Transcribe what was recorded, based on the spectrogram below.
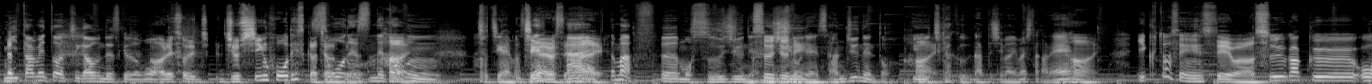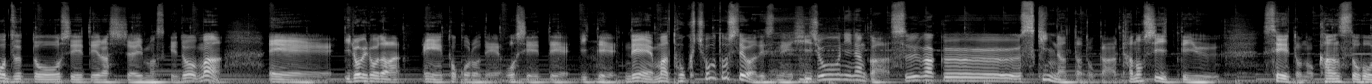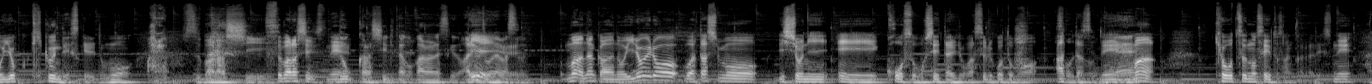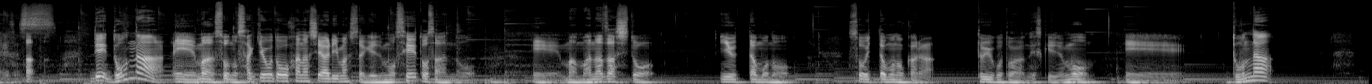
ー、見た目とは違うんですけれども、あれそれ受信法ですか？そうですね。多分、はいちょっと違いますね。違いますね。はい。まあもう数十年、数十年、三十年という近くなってしまいましたかね。はい。生田先生は数学をずっと教えていらっしゃいますけど、まあ。えー、いろいろな、えー、ところで教えていてで、まあ、特徴としてはですね非常になんか数学好きになったとか楽しいっていう生徒の感想をよく聞くんですけれどもあら素晴らしい。素晴らしいですね。どっから知れたかわからないですけどありがとうございます。まあなんかあのいろいろ私も一緒に、えー、コースを教えたりとかすることもあったので、ね、まあ共通の生徒さんからですね。ありがとうございます。でどんな、えー、まあその先ほどお話ありましたけれども生徒さんのえー、まあ眼差しといったものそういったものからということなんですけれども、えー、どんな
